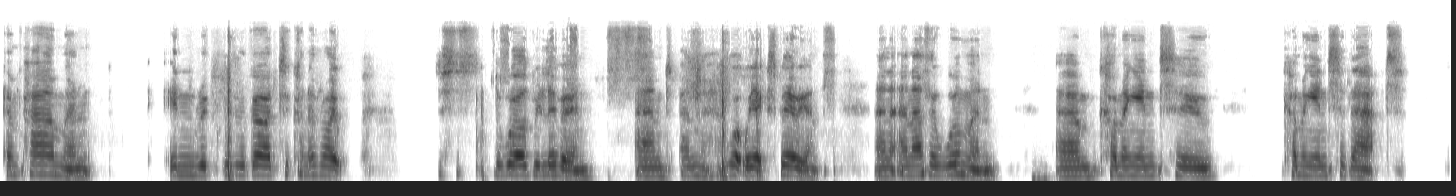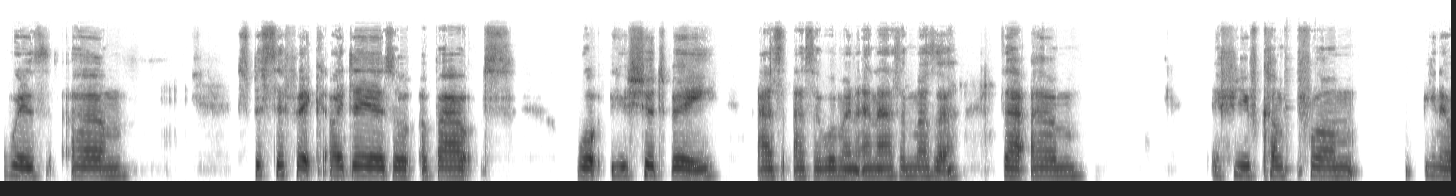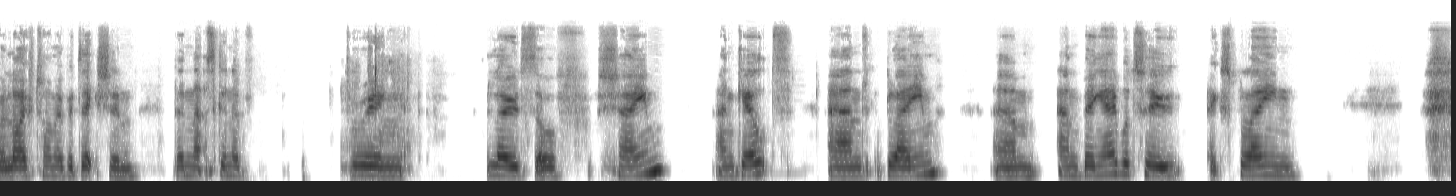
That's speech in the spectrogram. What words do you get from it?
empowerment in with regard to kind of like the world we live in and and what we experience. And and as a woman um, coming into coming into that with um, specific ideas or, about what you should be as as a woman and as a mother that um, if you've come from you know a lifetime of addiction then that's going to bring loads of shame and guilt and blame um, and being able to explain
